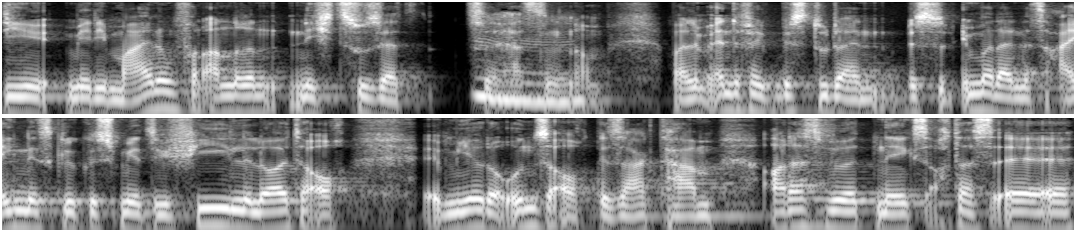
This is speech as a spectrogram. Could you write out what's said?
die mir die Meinung von anderen nicht zu sehr zu Herzen genommen, weil im Endeffekt bist du dein, bist du immer deines eigenes Glückes Schmieds, wie viele Leute auch äh, mir oder uns auch gesagt haben, oh, das wird nichts, auch das äh,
